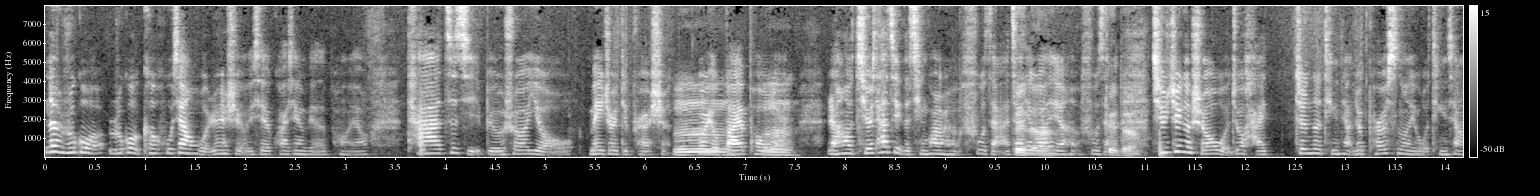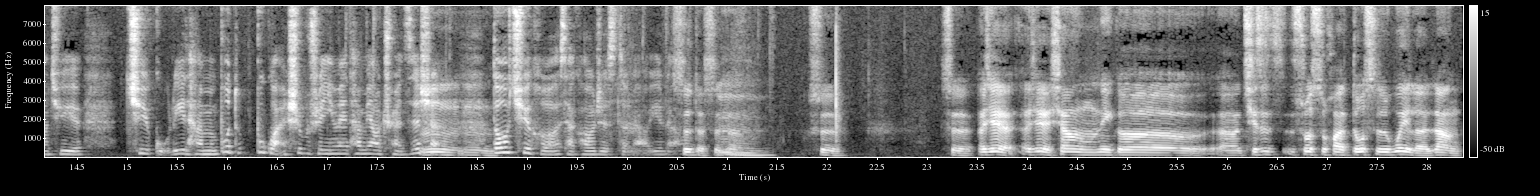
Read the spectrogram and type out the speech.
那如果如果客户像我认识有一些跨性别的朋友，他自己比如说有 major depression、嗯、或者有 bipolar，、嗯、然后其实他自己的情况很复杂，家庭关系也很复杂。对的。其实这个时候我就还真的挺想，就 personally 我挺想去去鼓励他们，不不管是不是因为他们要 transition，、嗯嗯、都去和 psychologist 聊一聊。是的，是的，嗯、是。是，而且而且像那个呃，其实说实话，都是为了让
